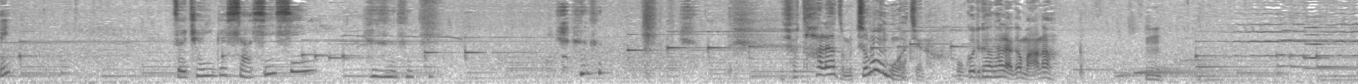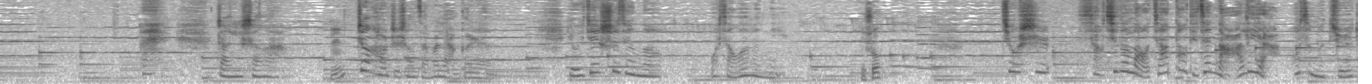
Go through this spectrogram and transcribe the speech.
哎，组成一个小星星。就他俩怎么这么磨叽呢？我过去看他俩干嘛呢？嗯。哎，张医生啊，嗯，正好只剩咱们两个人，有一件事情呢，我想问问你。你说。就是小七的老家到底在哪里啊？我怎么觉得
